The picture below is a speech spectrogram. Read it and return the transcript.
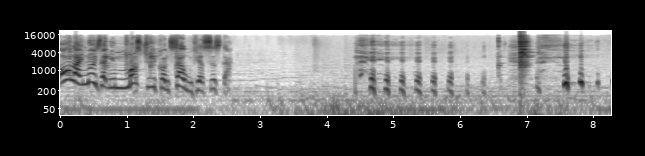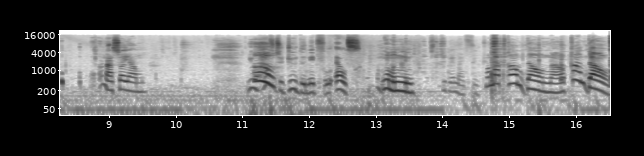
All I know is that you must reconcile with your sister. Amụ. You have to do the needful else. Give me my food. Mama, calm down now. Calm down.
